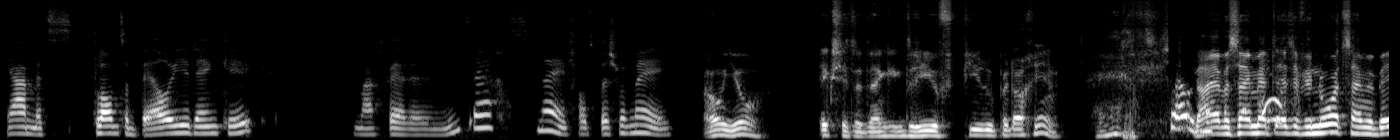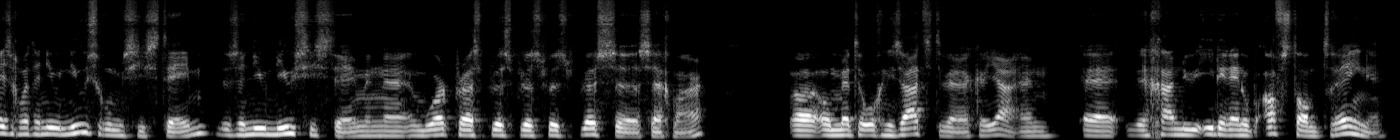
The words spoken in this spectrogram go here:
ja, met klanten bel je, denk ik. Maar verder niet echt. Nee, valt best wel mee. Oh joh. Ik zit er denk ik drie of vier uur per dag in. Zo, Nou ja, we zijn met SV Noord zijn we bezig met een nieuw nieuwsroom systeem. Dus een nieuw nieuwssysteem. Een, eh, een WordPress plus plus plus plus, eh, zeg maar. Eh, om met de organisatie te werken. Ja, en eh, we gaan nu iedereen op afstand trainen.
